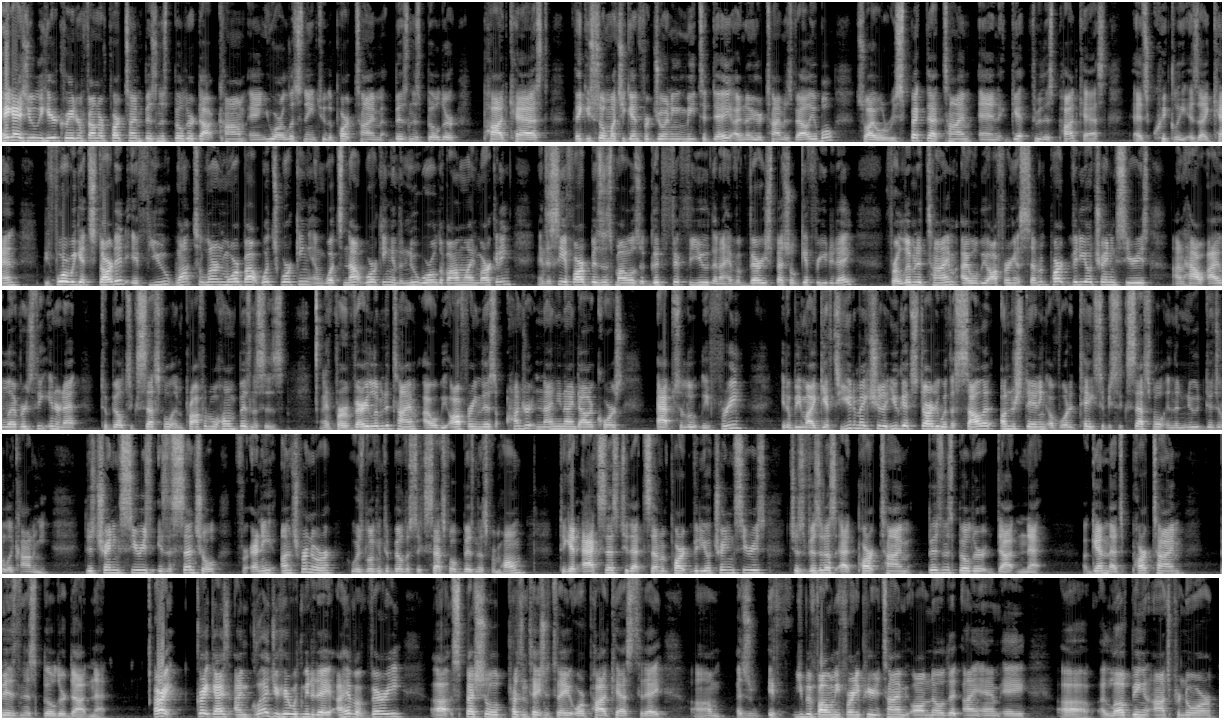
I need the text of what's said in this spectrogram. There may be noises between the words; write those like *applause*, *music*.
Hey guys, Yuli here, creator and founder of PartTimeBusinessBuilder.com, and you are listening to the Part Time Business Builder podcast. Thank you so much again for joining me today. I know your time is valuable, so I will respect that time and get through this podcast as quickly as I can. Before we get started, if you want to learn more about what's working and what's not working in the new world of online marketing, and to see if our business model is a good fit for you, then I have a very special gift for you today. For a limited time, I will be offering a seven part video training series on how I leverage the internet to build successful and profitable home businesses. And for a very limited time, I will be offering this $199 course absolutely free. It'll be my gift to you to make sure that you get started with a solid understanding of what it takes to be successful in the new digital economy. This training series is essential for any entrepreneur who is looking to build a successful business from home. To get access to that seven part video training series, just visit us at parttimebusinessbuilder.net. Again, that's parttimebusinessbuilder.net. All right, great, guys. I'm glad you're here with me today. I have a very uh, special presentation today or podcast today. Um, as if you've been following me for any period of time, you all know that I am a uh, I love being an entrepreneur.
